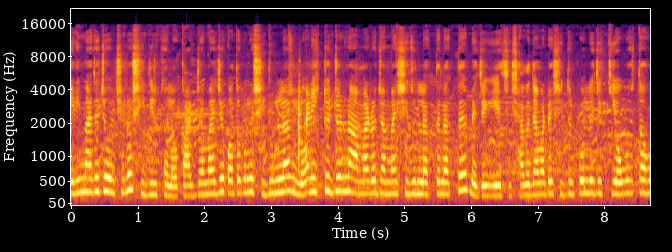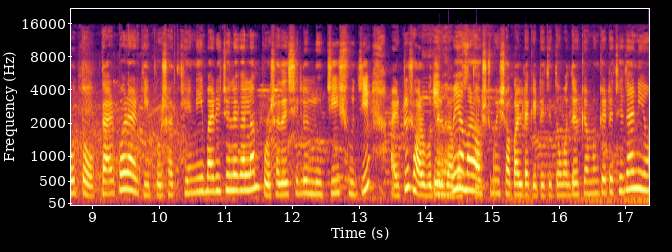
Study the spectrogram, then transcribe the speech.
এরই মাঝে চলছিল সিঁদুর খেলাও। কার জামায় যে কতগুলো সিঁদুর লাগল। আর একটুর জন্য আমারও জামায় সিঁদুর লাগতে লাগতে বেঁচে গিয়েছি। সাদা জামাটায় সিঁদুর পরলে যে কি অবস্থা হতো। তারপর আর কি প্রসাদ খেয়ে নিয়ে বাড়ি চলে গেলাম। প্রসাদে ছিল লুচি সুজি আর একটু শরবতের আমার আমার অষ্টমীর সকালটা কেটেছে। তোমাদের কেমন কেটেছে জানিও।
